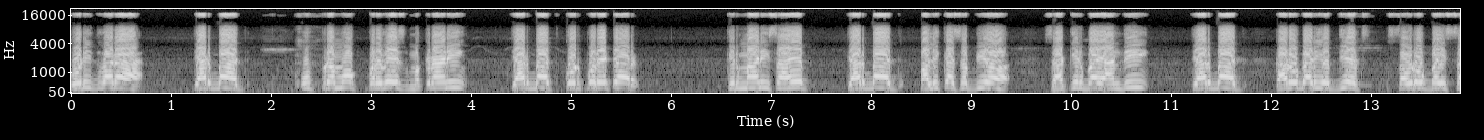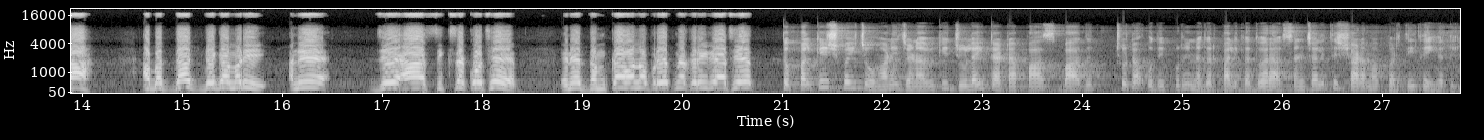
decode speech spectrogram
કોડી દ્વારા ત્યારબાદ ઉપપ્રમુખ પ્રવેશ મકરાણી, ત્યારબાદ કોર્પોરેટર કિરમાણી સાહેબ ત્યારબાદ પાલિકા સભ્ય ઝાકીરભાઈ આંધી ત્યારબાદ કારોબારી અધ્યક્ષ સૌરભભાઈ શાહ. આ બધા જ ભેગા મળી અને જે આ શિક્ષકો છે એને ધમકાવવાનો પ્રયત્ન કરી રહ્યા છે. તો પલકેશભાઈ ચૌહાણે જણાવ્યું કે જુલાઈ ટાટા પાસ બાદ છોટા ઉદેપુરની નગરપાલિકા દ્વારા સંચાલિત શાળામાં ભરતી થઈ હતી.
